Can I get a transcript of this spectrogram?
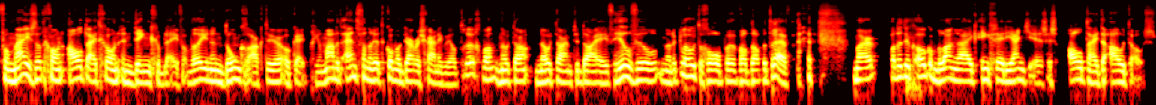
voor mij is dat gewoon altijd gewoon een ding gebleven. Wil je een donkere acteur? Oké, prima. Aan het eind van de rit kom ik daar waarschijnlijk weer op terug. Want No, no Time to Die heeft heel veel naar de kloten geholpen wat dat betreft. maar wat natuurlijk ook een belangrijk ingrediëntje is, is altijd de auto's.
